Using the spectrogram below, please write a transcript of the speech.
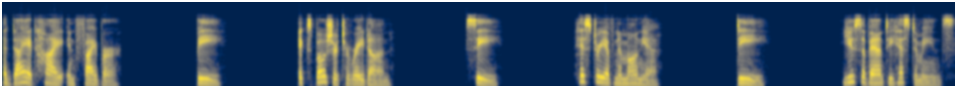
A diet high in fiber. B. Exposure to radon. C. History of pneumonia. D. Use of antihistamines.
